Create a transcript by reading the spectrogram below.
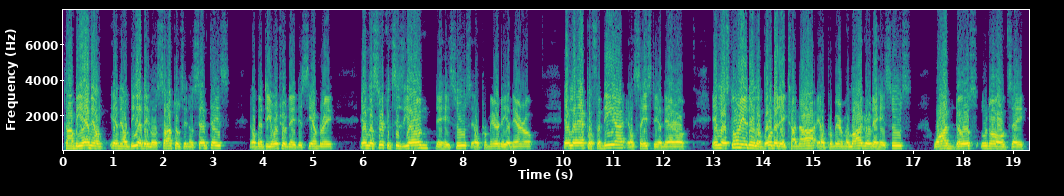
También en el Día de los Santos Inocentes, el 28 de diciembre. En la circuncisión de Jesús, el 1 de enero. En la Epifanía, el 6 de enero. En la historia de la boda de Cana, el primer milagro de Jesús, Juan 2, 1, 11.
